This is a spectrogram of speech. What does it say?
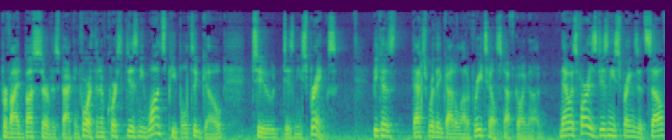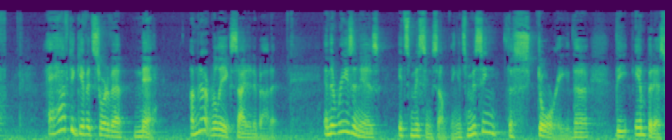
provide bus service back and forth. And of course, Disney wants people to go to Disney Springs because that's where they've got a lot of retail stuff going on. Now, as far as Disney Springs itself, I have to give it sort of a meh. I'm not really excited about it. And the reason is it's missing something. It's missing the story, the the impetus.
